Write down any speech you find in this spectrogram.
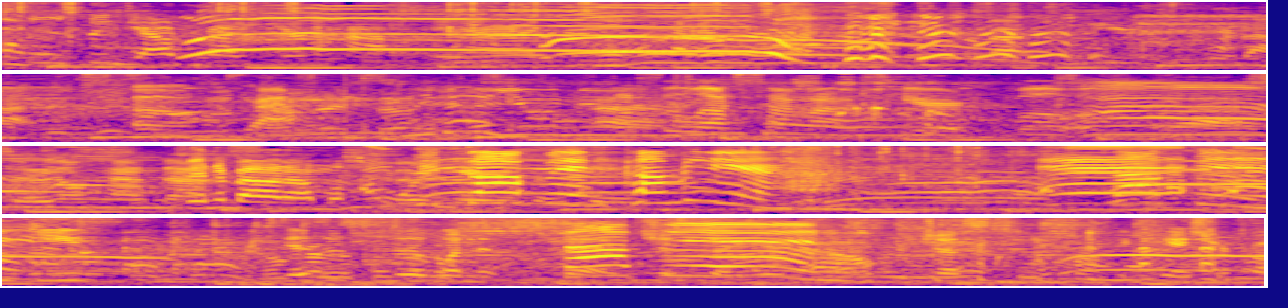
it! been about That's the last time I was here. Well, been about almost four years. Stop come here. Stop He's, this is the one that's just in case you're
